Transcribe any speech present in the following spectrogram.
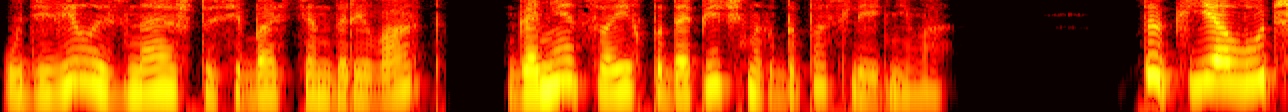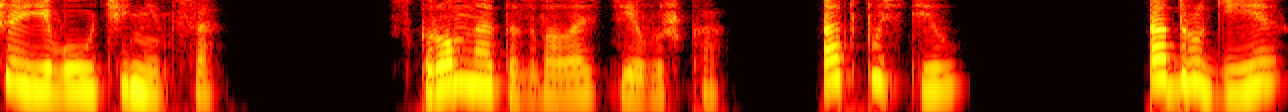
Удивилась, зная, что Себастьян Деревард гоняет своих подопечных до последнего. — Так я лучшая его ученица, — скромно отозвалась девушка. — Отпустил. — А другие?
